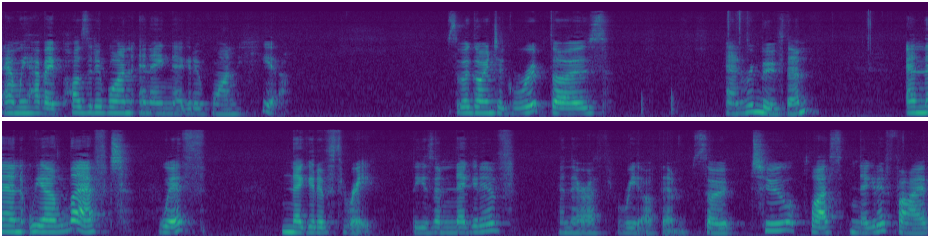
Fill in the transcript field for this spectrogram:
And we have a positive one and a negative one here. So we're going to group those and remove them. And then we are left with negative 3. These are negative and there are three of them. So 2 plus negative 5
